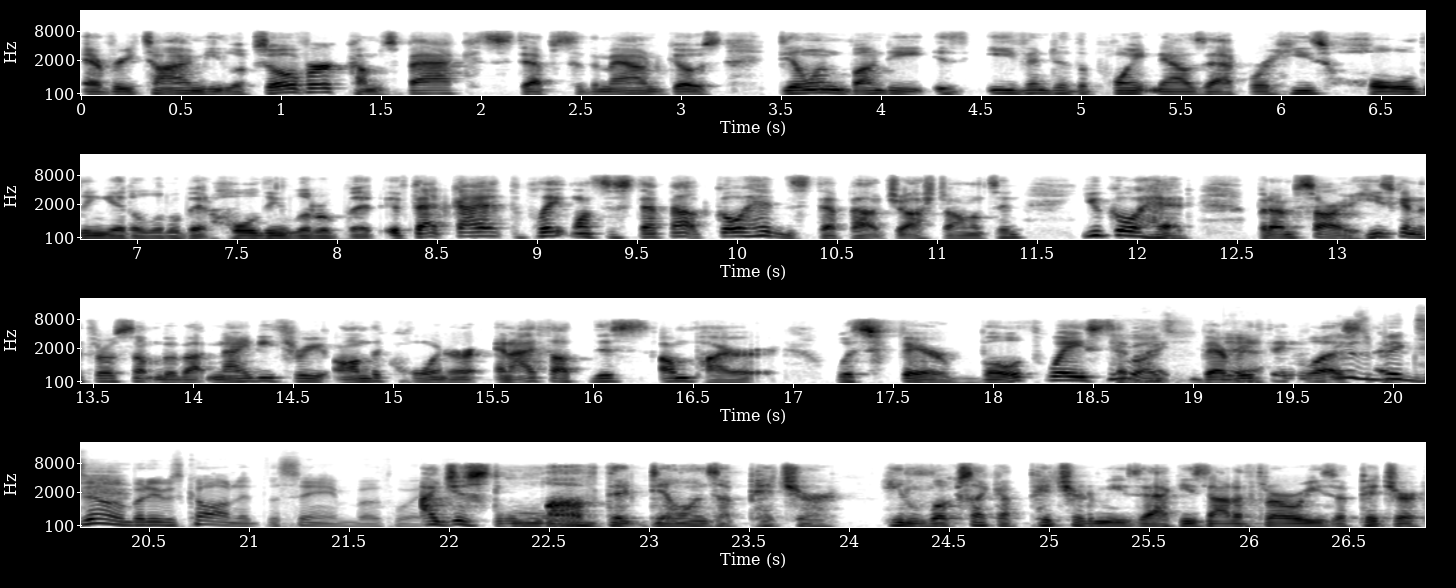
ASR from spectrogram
every time he looks over, comes back, steps to the mound, goes. Dylan Bundy is even to the point now, Zach, where he's holding it a little bit, holding a little bit. If that guy at the plate wants to step out, go ahead and step out, Josh Donaldson. You go ahead. But I'm sorry, he's going to throw something about 93 on the corner. And I thought this umpire was fair both ways tonight. Everything Yeah. was. It was a big zone, but he was calling it the same both ways. I just love that Dylan's a pitcher. He looks like a pitcher to me, Zach. He's not a thrower, he's a pitcher.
